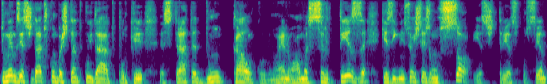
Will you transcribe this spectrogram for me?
tomemos esses dados com bastante cuidado, porque se trata de um cálculo, não é? Não há uma certeza que as ignições sejam só esses 13%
